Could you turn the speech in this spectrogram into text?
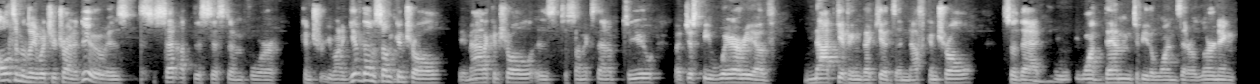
ultimately what you're trying to do is set up this system for control. You want to give them some control. The amount of control is to some extent up to you, but just be wary of not giving the kids enough control so that Mhm. you, you want them to be the ones that are learning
